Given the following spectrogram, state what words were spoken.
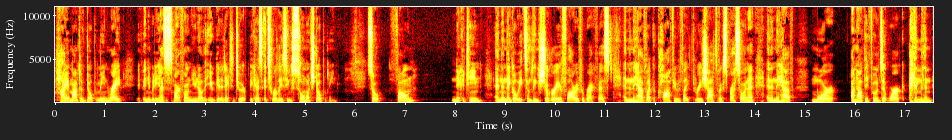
high amount of dopamine, right? If anybody has a smartphone, you know that you get addicted to it because it's releasing so much dopamine. So, phone, nicotine, and then they go eat something sugary or floury for breakfast, and then they have like a coffee with like three shots of espresso in it, and then they have more unhealthy foods at work and then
